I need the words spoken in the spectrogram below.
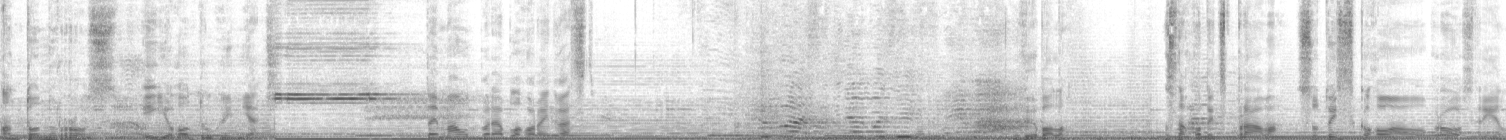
Антон Рос і його другий м'яч. Тайм-аут бере Благора Інвест. Гибало. Знаходить справа Сутиського простріл.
